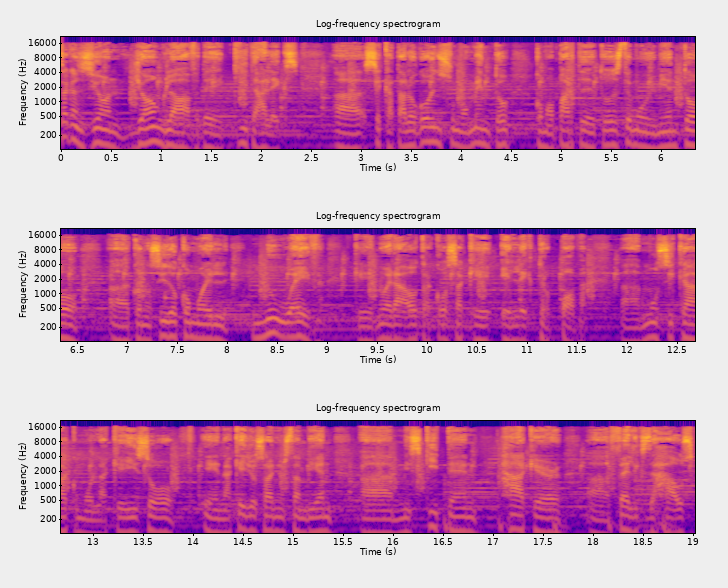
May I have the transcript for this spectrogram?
Esta canción, Young Love de Kid Alex, ah, se catalogó en su momento como parte de todo este movimiento ah, conocido como el New Wave, que no era otra cosa que electropop. Ah, música como la que hizo en aquellos años también Miss Hacker, Felix the House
